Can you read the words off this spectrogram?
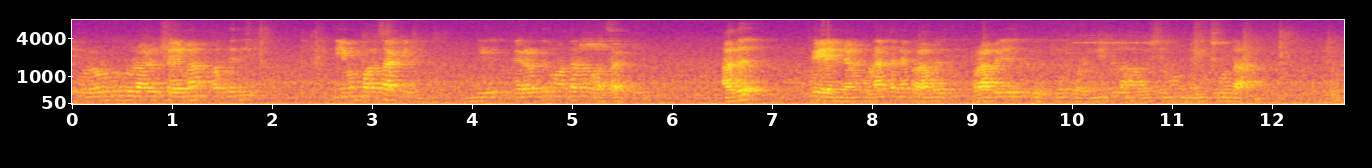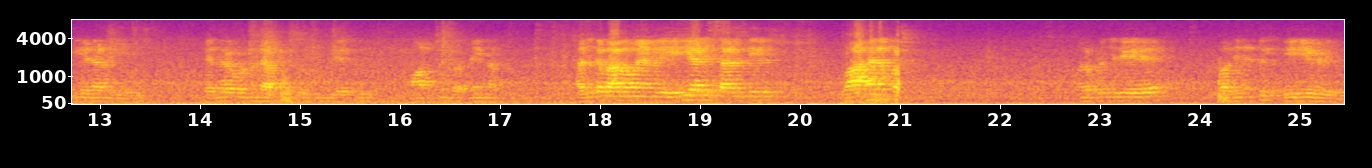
തൊഴിലുറപ്പ് തൊഴിലാളി ക്ഷേമ പദ്ധതി നിയമം പാസ്സാക്കിയിട്ടുണ്ട് ഇന്ത്യയിൽ കേരളത്തിൽ മാത്രമാണ് പാസ്സാക്കിയത് അത് പിന്നെ ഉടൻ തന്നെ പ്രാബല്യ പ്രാബല്യത്തിൽ വെക്കുക തുടങ്ങിയിട്ടുള്ള ആവശ്യം ഉന്നയിച്ചുകൊണ്ടാണ് ഇരുപത്തിയേഴാം കേന്ദ്ര ഗവൺമെന്റ് ഓഫീസിന് മുമ്പിലേക്ക് മാർച്ചും ധർണയും നടത്തുന്നത്. അതിന്റെ ഭാഗമായി ഞങ്ങൾ ഏരിയ അടിസ്ഥാനത്തിൽ വാഹന മലപ്പുറം ജില്ലയിലെ പതിനെട്ട് ഏരിയകളിലും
